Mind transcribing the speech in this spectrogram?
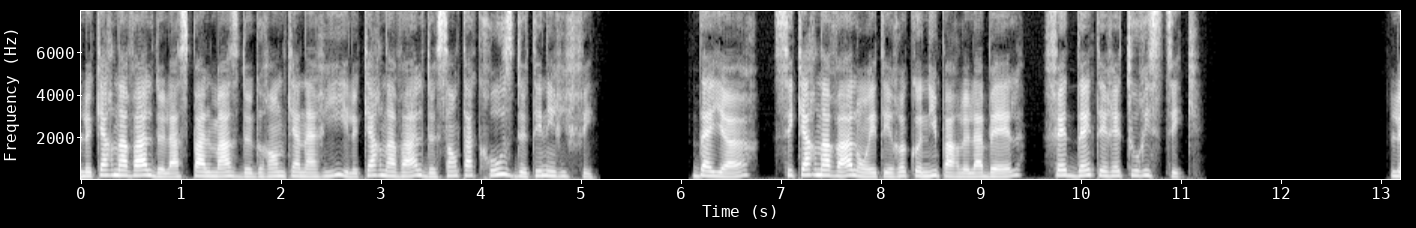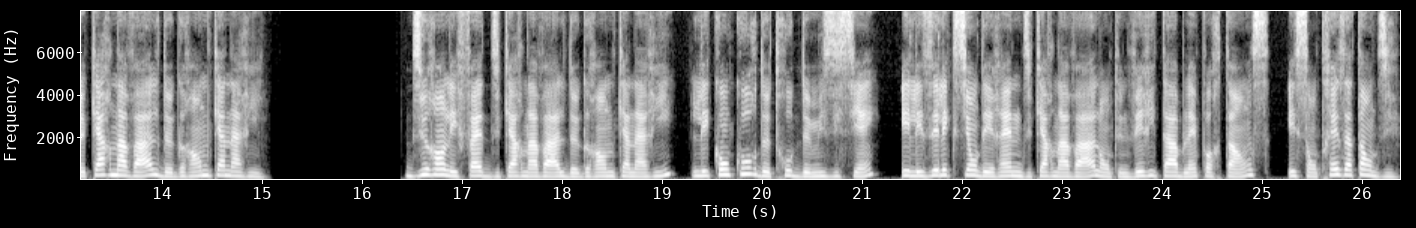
le carnaval de Las Palmas de Grande Canarie et le carnaval de Santa Cruz de Tenerife. D'ailleurs, ces carnavals ont été reconnus par le label Fête d'intérêt touristique. Le carnaval de Grande Canarie. Durant les fêtes du carnaval de Grande Canarie, les concours de troupes de musiciens, et les élections des reines du carnaval ont une véritable importance et sont très attendues.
